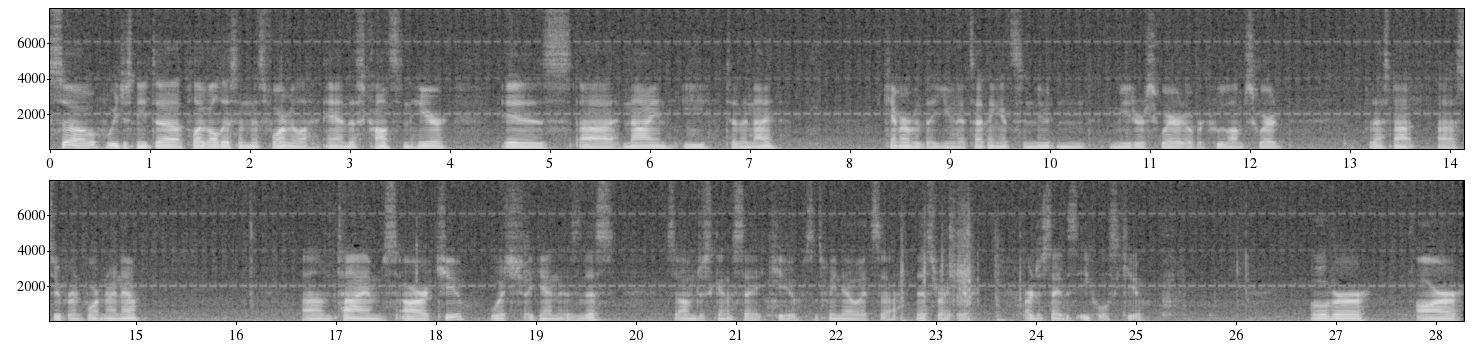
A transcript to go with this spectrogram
So we just need to plug all this in this formula, and this constant here is uh, 9e to the ninth. Can't remember the units. I think it's Newton meter squared over Coulomb squared. But that's not uh, super important right now. Um, times our Q, which again is this. So I'm just going to say Q, since we know it's uh, this right here. Or just say this equals Q. Over r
